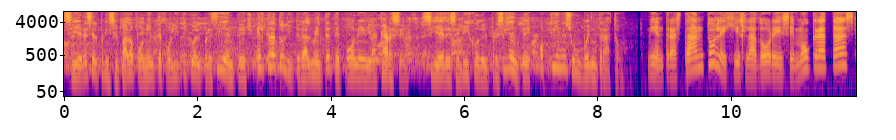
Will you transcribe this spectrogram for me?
Si eres el principal oponente político del presidente, el trato literalmente te pone en la cárcel. Si eres el hijo del presidente, obtienes un buen trato. Mientras tanto, legisladores demócratas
